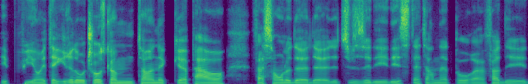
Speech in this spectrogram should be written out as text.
Et puis, ils ont intégré d'autres choses comme Tonic Power, façon d'utiliser des, des, sites Internet pour euh, faire des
